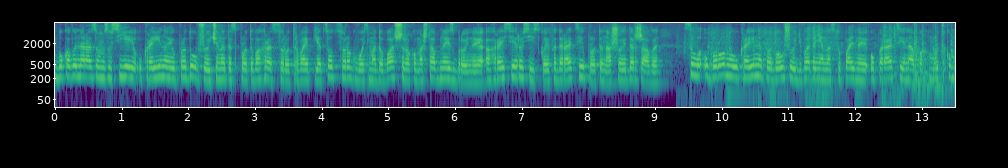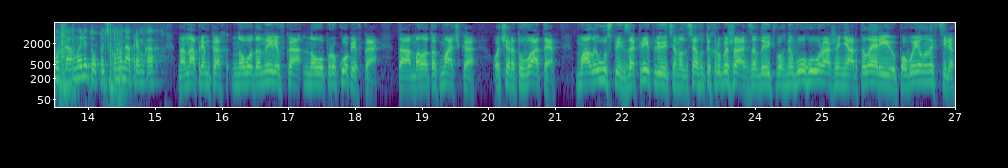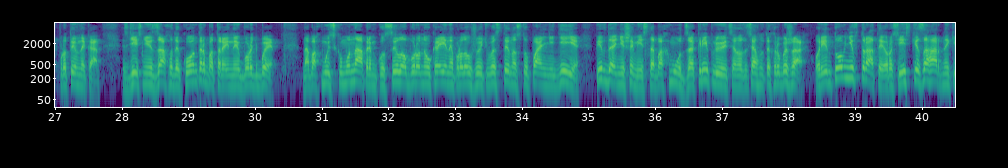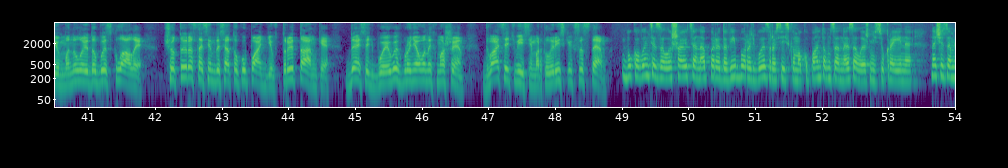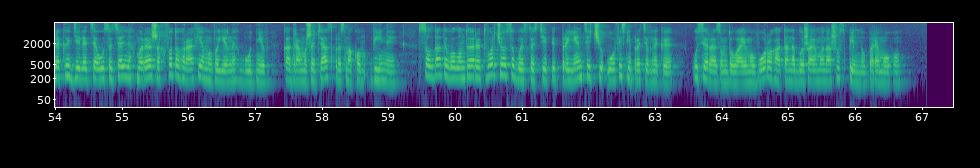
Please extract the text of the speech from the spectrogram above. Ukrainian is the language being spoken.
Буковина разом з усією Україною продовжує чинити спротив агресору. Триває 548-ма доба широкомасштабної збройної агресії Російської Федерації проти нашої держави. Сили оборони України продовжують ведення наступальної операції на Бахмутському та Мелітопольському напрямках. на напрямках Новоданилівка, Новопрокопівка та Малотокмачка очеретувати. Мали успіх, закріплюються на досягнутих рубежах, завдають вогневого ураження артилерією по виявлених цілях противника, здійснюють заходи контрбатарейної боротьби. На Бахмутському напрямку Сили оборони України продовжують вести наступальні дії південніше міста Бахмут, закріплюються на досягнутих рубежах. Орієнтовні втрати російських загарбників минулої доби склали 470 окупантів, 3 танки, 10 бойових броньованих машин, 28 артилерійських систем. Буковинці залишаються на передовій боротьби з російським окупантом за незалежність України. Наші земляки діляться у соціальних мережах фотографіями воєнних буднів, кадрами життя з присмаком війни. Солдати, волонтери, творчі особистості, підприємці чи офісні працівники. Усі разом долаємо ворога та наближаємо нашу спільну перемогу.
